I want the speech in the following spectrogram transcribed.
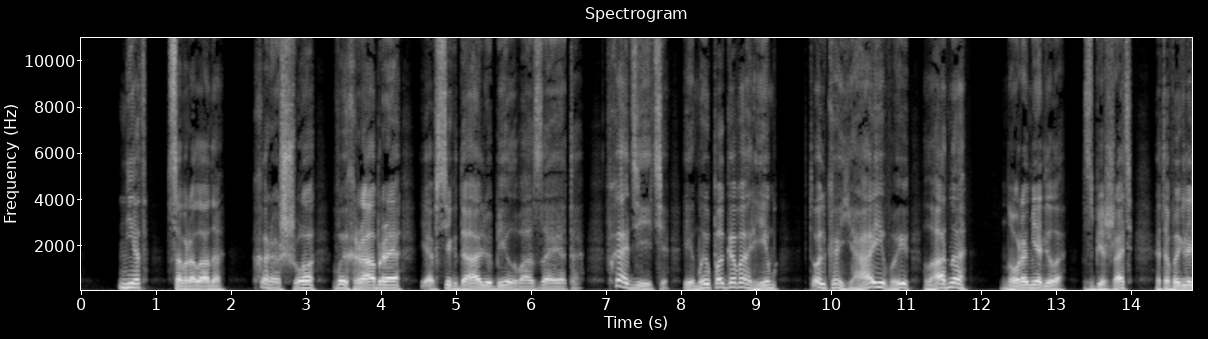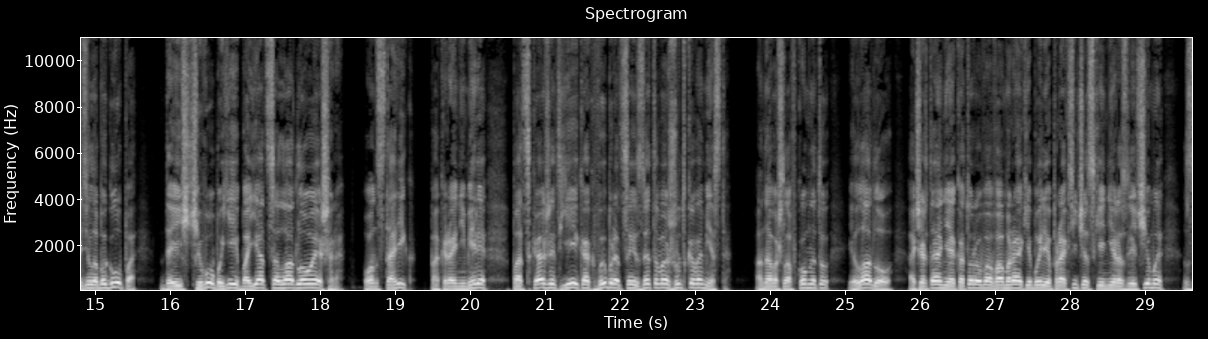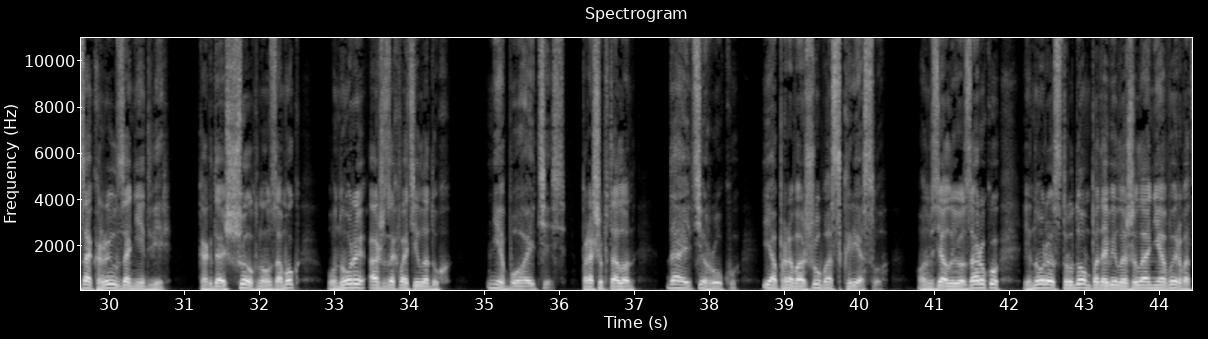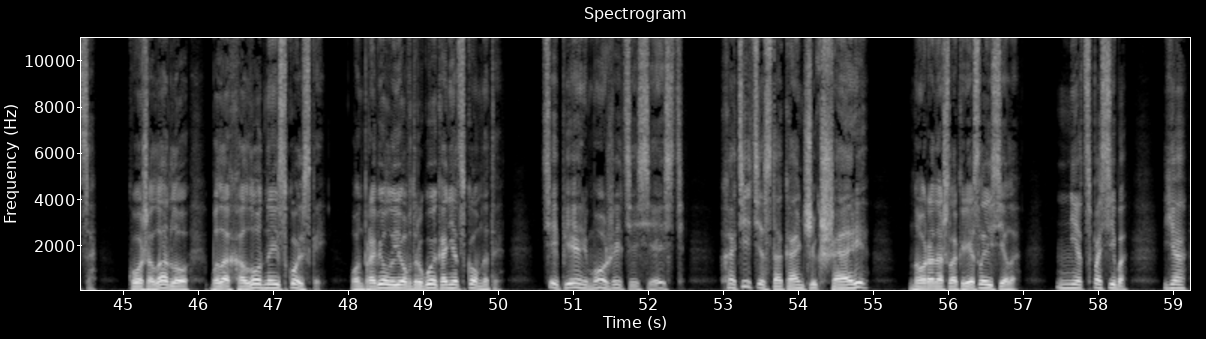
«Нет», — соврала она. «Хорошо, вы храбрая, я всегда любил вас за это. Входите, и мы поговорим. Только я и вы, ладно?» Нора медлила. Сбежать — это выглядело бы глупо. Да из чего бы ей бояться Ладлоу Эшера? Он старик, по крайней мере, подскажет ей, как выбраться из этого жуткого места. Она вошла в комнату, и Ладлоу, очертания которого во мраке были практически неразличимы, закрыл за ней дверь. Когда щелкнул замок, у Норы аж захватило дух. «Не бойтесь», — прошептал он. «Дайте руку, я провожу вас к креслу». Он взял ее за руку, и Нора с трудом подавила желание вырваться. Кожа Ладлоу была холодной и скользкой. Он провел ее в другой конец комнаты. «Теперь можете сесть. Хотите стаканчик шарри?» Нора нашла кресло и села. «Нет, спасибо. Я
